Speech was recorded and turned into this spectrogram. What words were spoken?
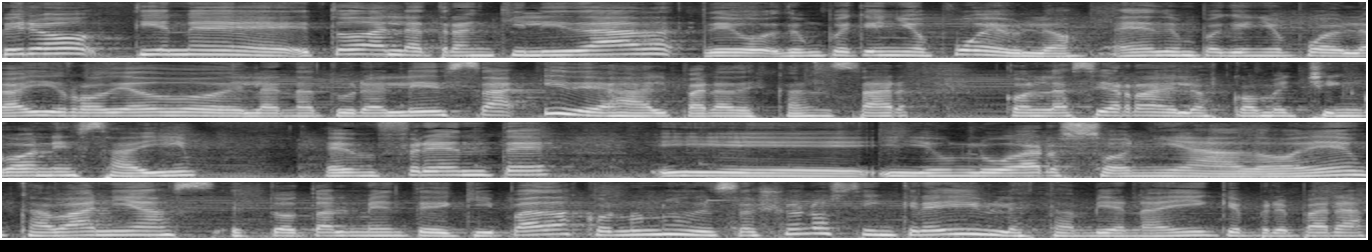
pero tiene toda la tranquilidad de, un pequeño pueblo, ¿eh? de un pequeño pueblo, ahí rodeado de la naturaleza, ideal para descansar con la Sierra de los Comechingones ahí enfrente y, un lugar soñado. ¿eh? Cabañas eh, totalmente equipadas con unos desayunos increíbles también ahí que prepara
